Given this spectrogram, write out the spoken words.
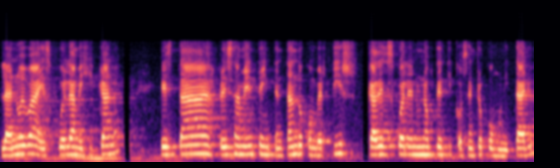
La nueva escuela mexicana está precisamente intentando convertir cada escuela en un auténtico centro comunitario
